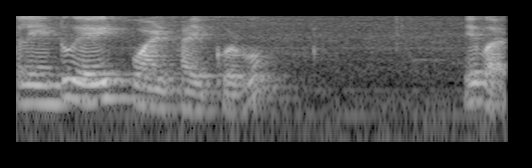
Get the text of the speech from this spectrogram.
তাহলে ইন্টু এইট পয়েন্ট ফাইভ করব। এবার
